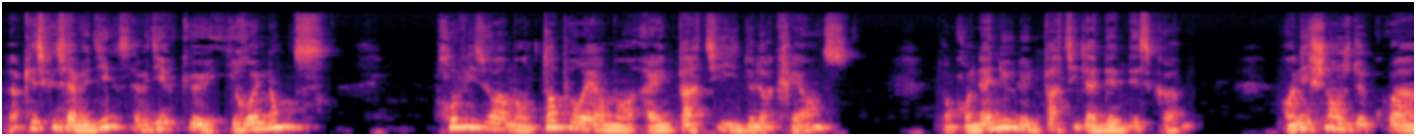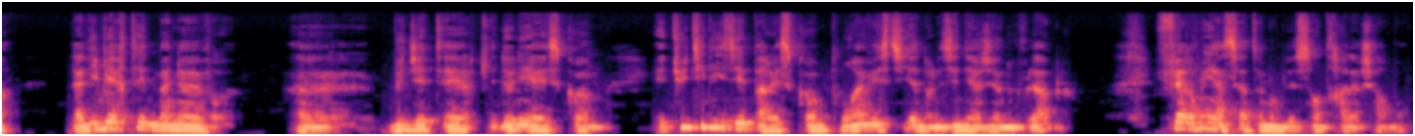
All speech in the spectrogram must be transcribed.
Alors qu'est-ce que ça veut dire? Ça veut dire qu'ils renoncent provisoirement, temporairement à une partie de leurs créances. Donc on annule une partie de la dette d'ESCOM, en échange de quoi la liberté de manœuvre euh, budgétaire qui est donnée à ESCOM est utilisée par ESCOM pour investir dans les énergies renouvelables, fermer un certain nombre de centrales à charbon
